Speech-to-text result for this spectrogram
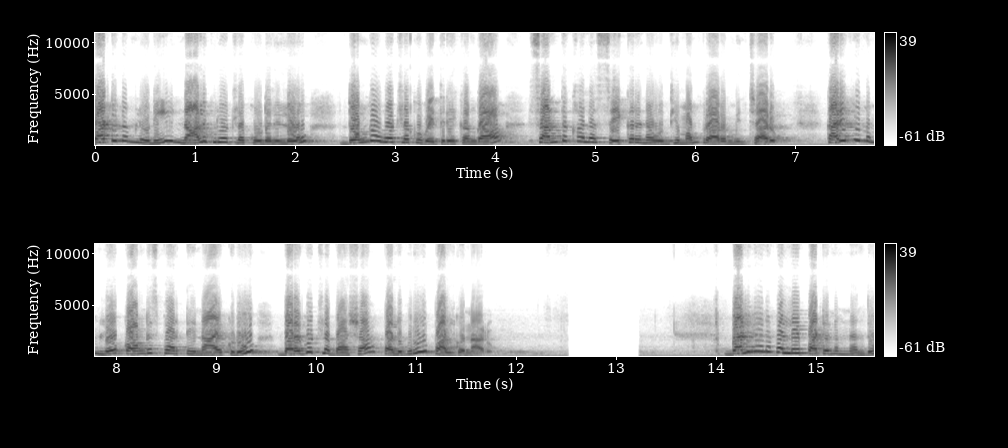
పట్టణంలోని నాలుగు రోడ్ల కూడలిలో దొంగ ఓట్లకు వ్యతిరేకంగా సంతకాల సేకరణ ఉద్యమం ప్రారంభించారు. కార్యక్రమంలో కాంగ్రెస్ పార్టీ నాయకుడు బరగొట్ల భాష పలువురు పాల్గొన్నారు. బలియానపల్లె పట్టణం నందు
